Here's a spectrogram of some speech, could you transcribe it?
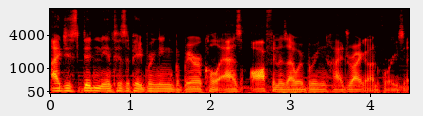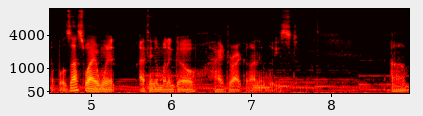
I just didn't anticipate bringing Barbaracle as often as I would bring Hydreigon, for example. So that's why I went, I think I'm going to go Hydreigon at least. Um,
